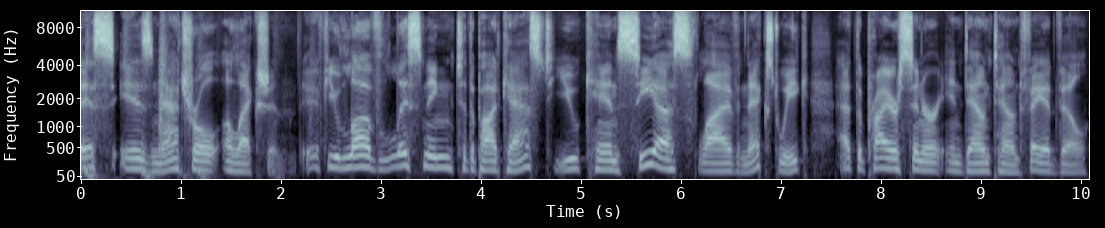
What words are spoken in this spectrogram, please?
This is Natural Election. If you love listening to the podcast, you can see us live next week at the Pryor Center in downtown Fayetteville.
